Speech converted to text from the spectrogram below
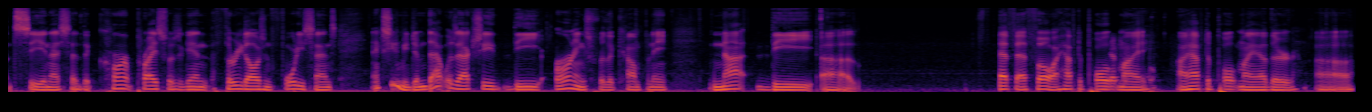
Let's see, and I said the current price was again $30.40. excuse me, Jim, that was actually the earnings for the company, not the uh, FFO. I have to pull up my I have to pull up my other uh,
